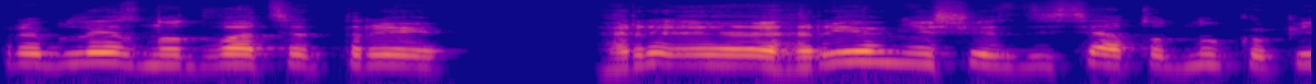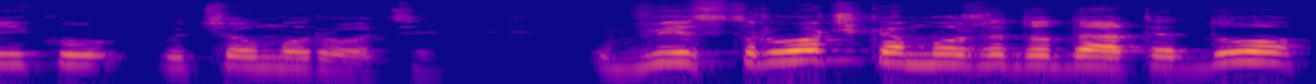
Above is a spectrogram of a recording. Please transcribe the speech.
приблизно 23 гри- гривні 61 копійку у цьому році. Відстрочка може додати до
